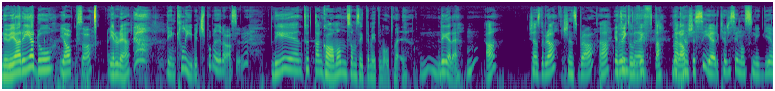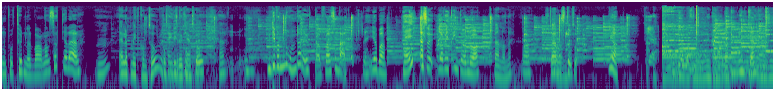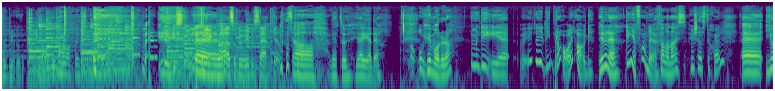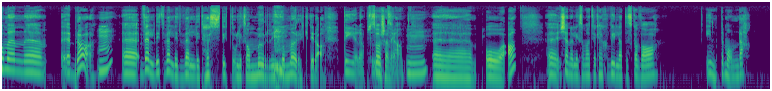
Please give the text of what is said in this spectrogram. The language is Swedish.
Nu är jag redo. Jag också. Är du det? Det är en cleavage på mig idag. Ser du? Det är en Tutankhamon som sitter mitt emot mig. Mm. Det är det. Mm. Ja. Känns det bra? Känns bra. Ja. Jag tänkte och vifta med Jag dem. kanske ser, kanske ser någon snygg igen på tunnelbanan. Satt jag där. Mm. Eller på mitt kontor Och tänkte du kontor. kanske. Ja. Men det var någon där utanför som bara, jag bara, hej. Alltså jag vet inte vem det var. Spännande. Ja. Han Spännande. stod så. Jag jobbar förmodligen inte här då. Inte? Jag är så gl- glad ut. Instagram. Nej. Nu lyssnar ju dina kollegor på det Eh. här så du, är du säker? Ja, vet du, jag är det. Oj. Hur mår du då? Nej men det är, det, det är bra idag. Är det det? Det är fan det. Fan vad nice. Hur känns det själv? Eh, jo men, eh, eh, bra. Mm. Eh, väldigt, väldigt, väldigt höstigt och liksom murrigt och mörkt idag. Det är det absolut. Så känner jag. Mm. Eh, och ja, eh, känner liksom att jag kanske vill att det ska vara inte måndag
